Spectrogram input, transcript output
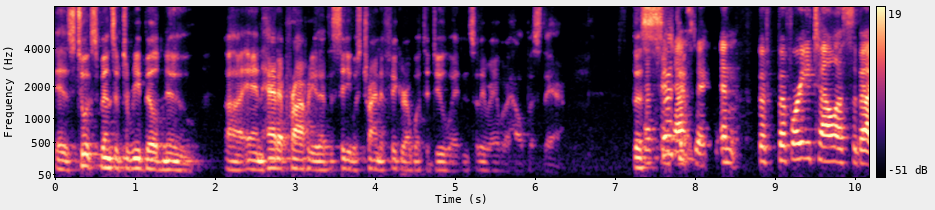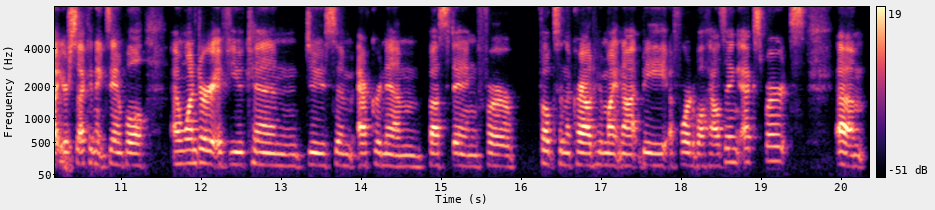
is too expensive to rebuild new uh, and had a property that the city was trying to figure out what to do with. And so they were able to help us there. The That's second, fantastic. And bef- before you tell us about your second example, I wonder if you can do some acronym busting for folks in the crowd who might not be affordable housing experts. Um,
